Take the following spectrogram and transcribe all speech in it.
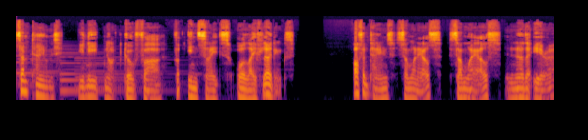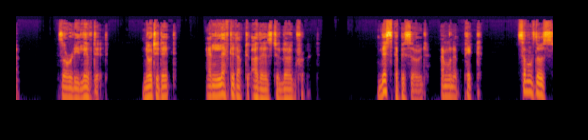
Sometimes you need not go far for insights or life learnings. Oftentimes, someone else, somewhere else, in another era, has already lived it, noted it, and left it up to others to learn from it. In this episode, I'm going to pick some of those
